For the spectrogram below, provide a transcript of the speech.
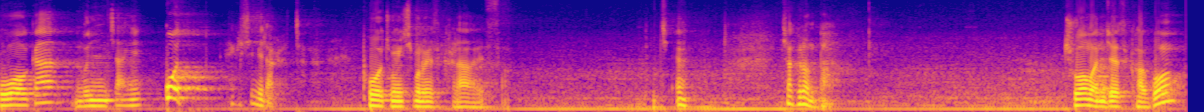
보어가 문장의 꽃 핵심이라 그랬잖아. 보어 중심으로 해석하라 그랬어. 응. 자, 그럼 봐. 주어 먼저 해석하고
